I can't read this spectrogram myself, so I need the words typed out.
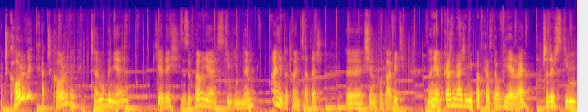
aczkolwiek, aczkolwiek, czemu by nie kiedyś zupełnie z kim innym, a nie do końca też yy, się pobawić. No nie, w każdym razie mi podcast dał wiele. Przede wszystkim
